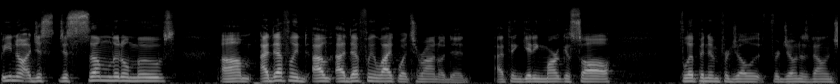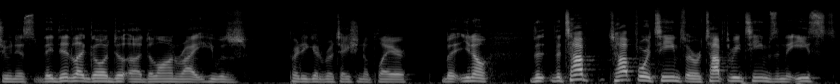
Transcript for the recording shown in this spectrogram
but you know just just some little moves. Um, I definitely I, I, definitely like what Toronto did. I think getting Marc Gasol, flipping him for Joe for Jonas Valanciunas. They did let go of De, uh, Delon Wright. He was pretty good rotational player. But you know, the the top top four teams or top three teams in the East,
